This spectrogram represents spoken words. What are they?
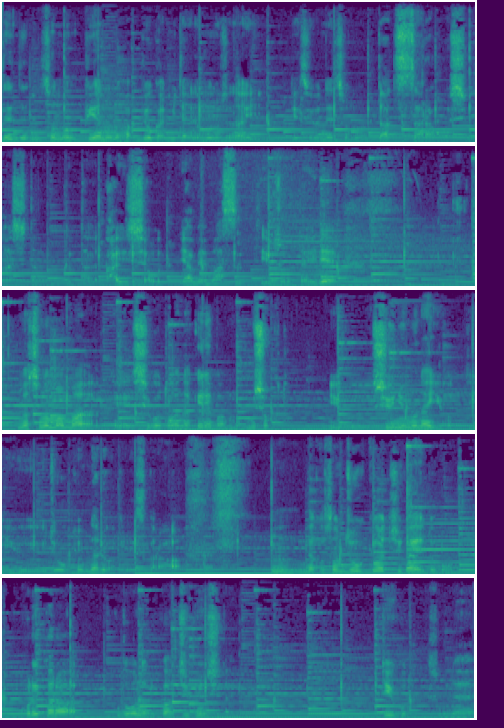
全然そのピアノの発表会みたいなものじゃないですよね。その脱サラをしました。会社を辞めますっていう状態で、まあ、そのまま、え、仕事がなければもう無職という収入もないよっていう状況になるわけですから、うん、なんかその状況は違えどもこれからどうなるかは自分次第っていうことですよね。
